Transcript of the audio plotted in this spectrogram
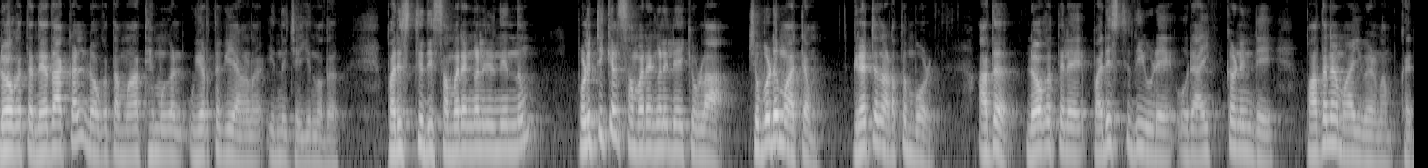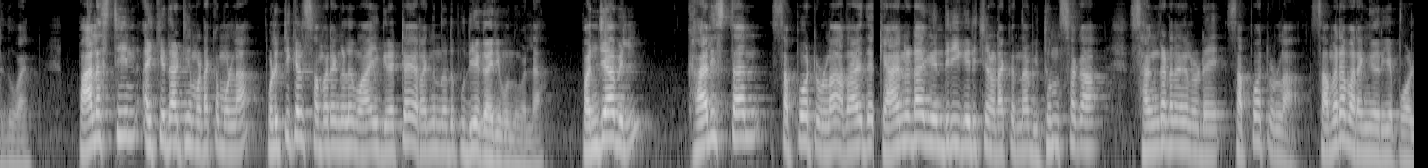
ലോകത്തെ നേതാക്കൾ ലോകത്തെ മാധ്യമങ്ങൾ ഉയർത്തുകയാണ് ഇന്ന് ചെയ്യുന്നത്. പരിസ്ഥിതി സമരങ്ങളിൽ നിന്നും പൊളിറ്റിക്കൽ സമരങ്ങളിലേക്കുള്ള ചുവടുമാറ്റം ഗ്രറ്റ നടത്തുമ്പോൾ അത് ലോകത്തിലെ പരിസ്ഥിതിയുടെ ഒരു ഐക്കണിന്റെ പതനമായി വേണം കരുതുവാൻ. പാലസ്തീൻ ഐക്യദാർഢ്യമടക്കമുള്ള പൊളിറ്റിക്കൽ സമരങ്ങളുമായി ഗ്രറ്റ ഇറങ്ങുന്നത് പുതിയ കാര്യമൊന്നുമല്ല. പഞ്ചാബിൽ ഖാലിസ്ഥാൻ സപ്പോർട്ടുള്ള അതായത് കാനഡ കേന്ദ്രീകരിച്ച് നടക്കുന്ന വിധ്വംസക സംഘടനകളുടെ സപ്പോർട്ടുള്ള സമരം അരങ്ങേറിയപ്പോൾ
